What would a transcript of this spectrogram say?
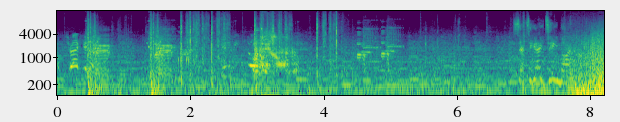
I'm tracking him. Enemy soldier. Setting 18 mile.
